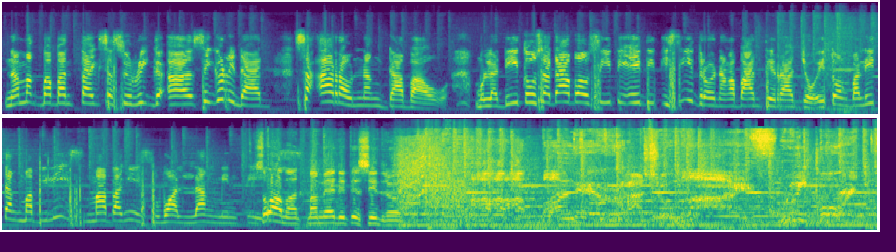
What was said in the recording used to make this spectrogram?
na magbabantay sa surig- ah, seguridad sa araw ng Davao. Mula dito sa Davao City Edit Isidro ng Abante Radio. Ito ang balitang mabilis, mabangis, walang minti. Salamat, Ma'am Edit Isidro. Bande Raso Live. Report.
